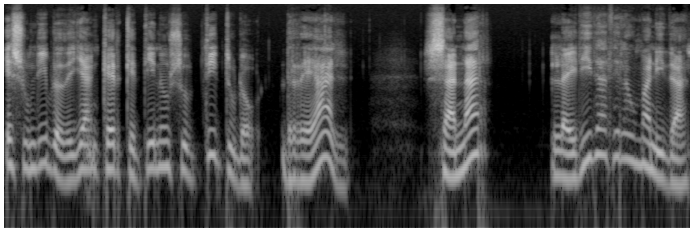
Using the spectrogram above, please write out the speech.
es un libro de Jan Kerr que tiene un subtítulo real, Sanar la herida de la humanidad.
